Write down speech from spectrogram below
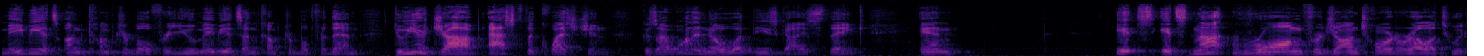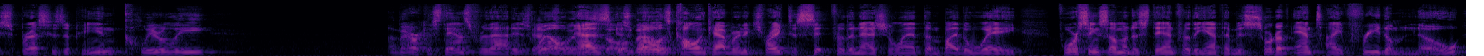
Maybe it's uncomfortable for you. Maybe it's uncomfortable for them. Do your job. Ask the question because I want to know what these guys think. And it's it's not wrong for John Tortorella to express his opinion. Clearly, America stands for that as That's well as as well as Colin Kaepernick's right to sit for the national anthem. By the way, forcing someone to stand for the anthem is sort of anti-freedom. No.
